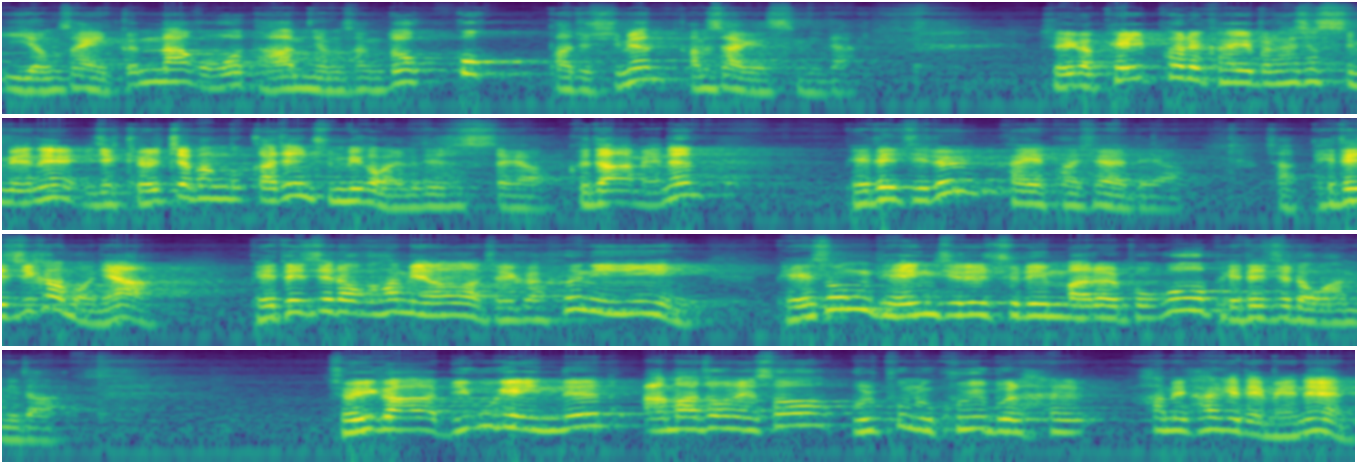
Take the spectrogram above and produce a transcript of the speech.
이 영상이 끝나고 다음 영상도 꼭 봐주시면 감사하겠습니다. 저희가 페이팔을 가입을 하셨으면 이제 결제 방법까지는 준비가 완료되셨어요. 그 다음에는 배대지를 가입하셔야 돼요. 자, 배대지가 뭐냐? 배대지라고 하면 저희가 흔히 배송 대행지를 줄임말을 보고 배대지라고 합니다. 저희가 미국에 있는 아마존에서 물품을 구입을 하게 되면은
